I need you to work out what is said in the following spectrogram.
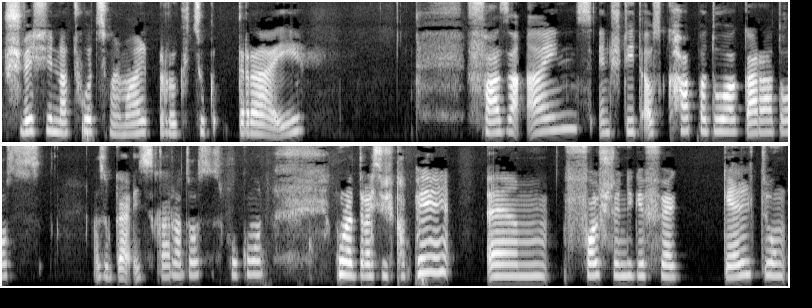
Schwäche Natur zweimal, Rückzug 3. Phase 1 entsteht aus Carpador, Garados, also ist Garados das Pokémon. 130 KP, ähm, vollständige Vergeltung,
